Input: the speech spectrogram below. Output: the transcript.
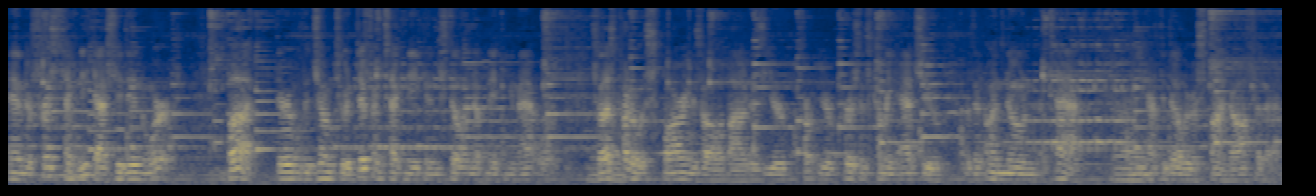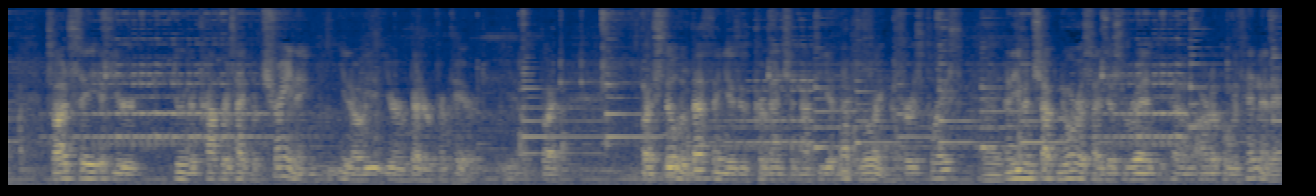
and their first technique actually didn't work, but they're able to jump to a different technique and still end up making that work. So that's part of what sparring is all about. Is your your person's coming at you with an unknown attack, and you have to be able to respond off of that. So I'd say if you're doing the proper type of training, you know, you- you're better prepared. You know, but but still, the best thing is, is prevention, not to get in the fight in the first place. Right. And even Chuck Norris, I just read um, an article with him in it,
